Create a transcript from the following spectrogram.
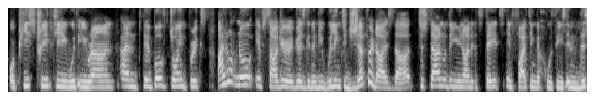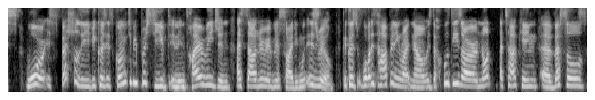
or peace treaty with Iran, and they've both joined BRICS. I don't know if Saudi Arabia is going to be willing to jeopardize that to stand with the United States in fighting the Houthis in this war, especially because it's going to be perceived in the entire region as Saudi Arabia siding with Israel. Because what is happening right now is the Houthis are not attacking uh, vessels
